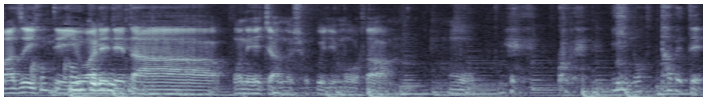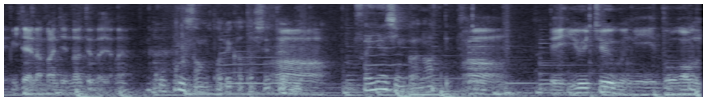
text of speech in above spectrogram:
まずいって言われてたお姉ちゃんの食事もさもう「えこれいいの？食べて」みたいな感じになってたじゃない？悟空さんの食べ方してたよね。あサイヤ人かなって。あうんで YouTube に動画を流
